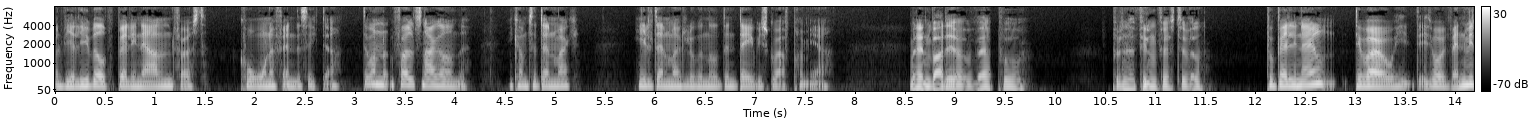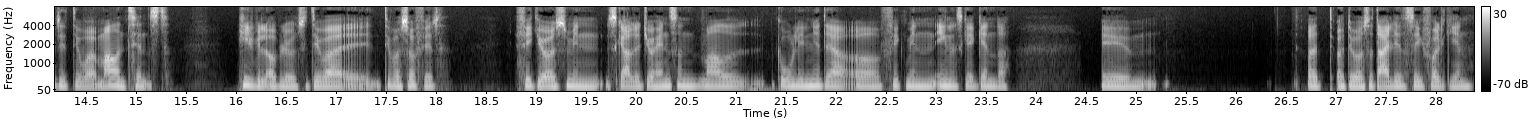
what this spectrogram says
Og vi har lige været på Berlinalen først. Corona fandtes ikke der. Det var, folk snakkede om det. Vi kom til Danmark. Hele Danmark lukkede ned den dag, vi skulle have haft premiere. Hvordan var det at være på, på den her filmfestival? På Berlinalen, det var jo helt- det var vanvittigt. Det var meget intenst. Helt vild oplevelse. Det var, øh, det var så fedt. Fik jo også min Scarlett Johansson meget god linje der, og fik mine engelske agenter. Øhm, og, og det var så dejligt at se folk igen.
